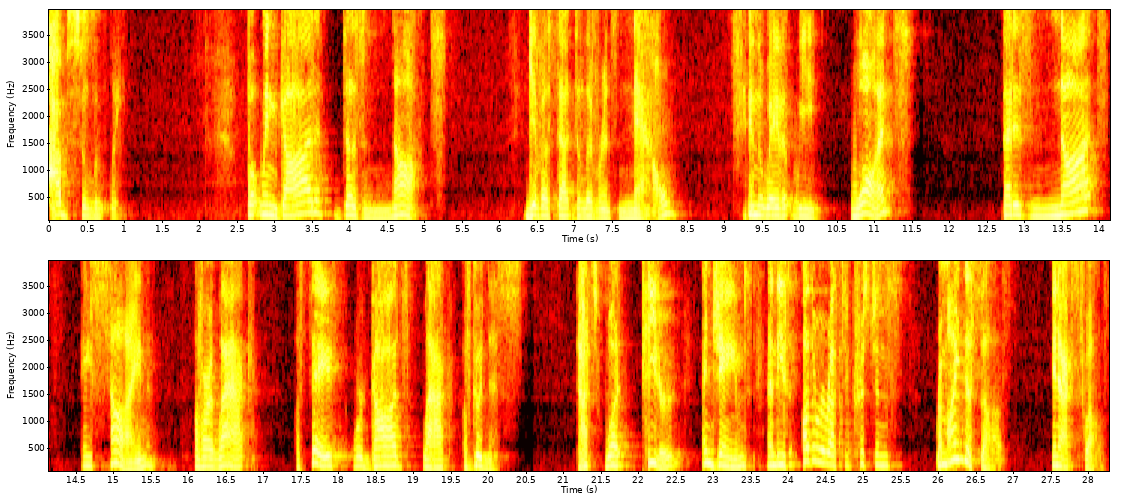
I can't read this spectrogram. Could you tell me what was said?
Absolutely. But when God does not give us that deliverance now in the way that we want, that is not a sign of our lack of faith or God's lack of goodness. That's what Peter and James and these other arrested Christians remind us of in Acts 12.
